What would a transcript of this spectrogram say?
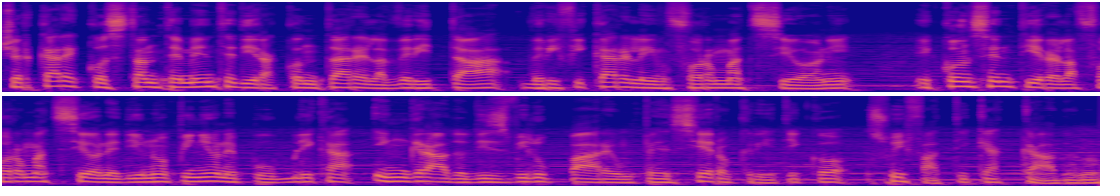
cercare costantemente di raccontare la verità, verificare le informazioni e consentire la formazione di un'opinione pubblica in grado di sviluppare un pensiero critico sui fatti che accadono.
